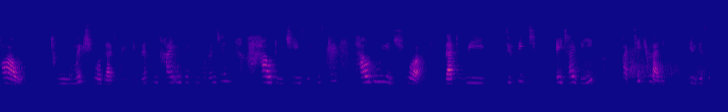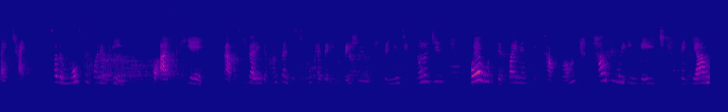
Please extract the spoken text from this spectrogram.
how to make sure that we invest in high impact intervention. How do we change the history? How do we ensure that we defeat HIV, particularly in this lifetime? So, the most important thing for us here, uh, particularly in the conference, is to look at the innovation, the new technologies. Where would the financing come from? How do we engage the young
